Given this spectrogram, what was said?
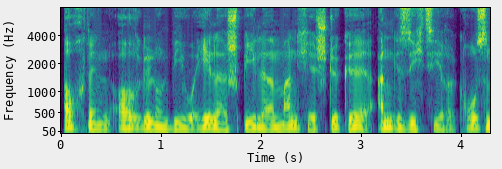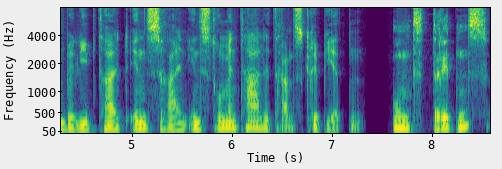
Auch wenn Orgel- und Vihuela-Spieler manche Stücke angesichts ihrer großen Beliebtheit ins rein Instrumentale transkribierten. Und drittens,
